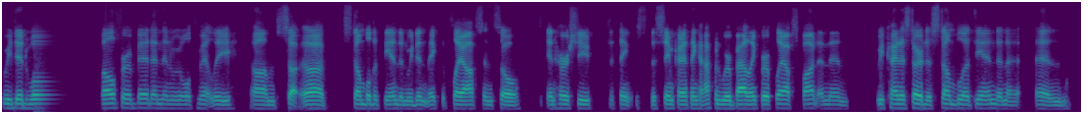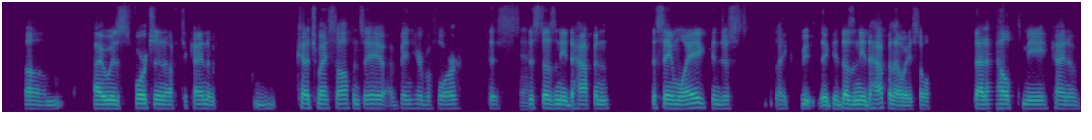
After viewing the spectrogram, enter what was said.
we did well well for a bit, and then we ultimately um, so, uh, stumbled at the end, and we didn't make the playoffs. And so in Hershey, the thing, the same kind of thing happened. We were battling for a playoff spot, and then we kind of started to stumble at the end, and uh, and um, I was fortunate enough to kind of catch myself and say, hey, I've been here before. This yeah. this doesn't need to happen the same way. It can just like we, like it doesn't need to happen that way. So that helped me kind of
